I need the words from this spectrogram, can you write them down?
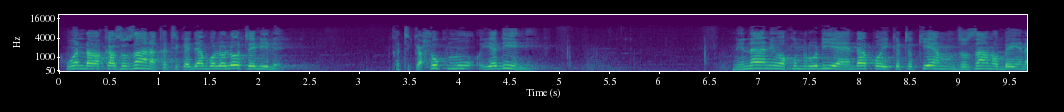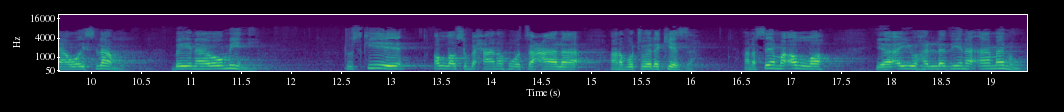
huenda wakazozana katika jambo lolote lile katika hukumu ya dini. Ni nani wa kumrudia endapo ikitokea mzozano baina ya waislamu baina ya waumini? Tusikie Allah subhanahu wa ta'ala anavyotuelekeza anasema Allah ya ayyuhalladhina amanu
